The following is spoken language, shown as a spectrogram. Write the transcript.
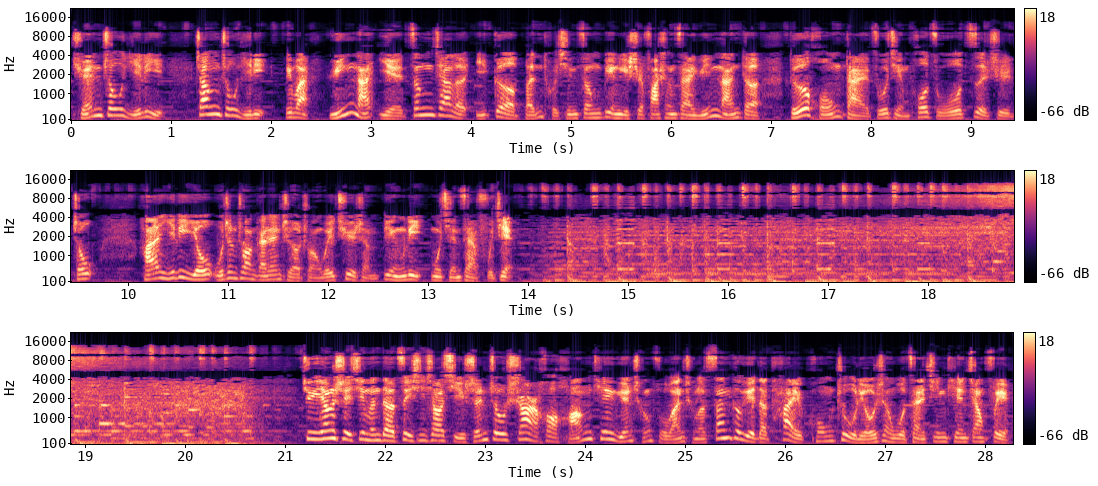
泉州一例，漳州一例。另外，云南也增加了一个本土新增病例，是发生在云南的德宏傣族景颇族自治州。含一例由无症状感染者转为确诊病例，目前在福建。据央视新闻的最新消息，神舟十二号航天员乘组完成了三个月的太空驻留任务，在今天将会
